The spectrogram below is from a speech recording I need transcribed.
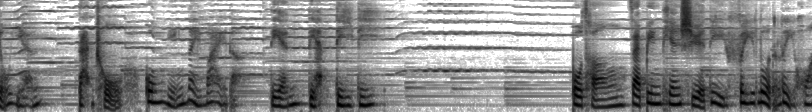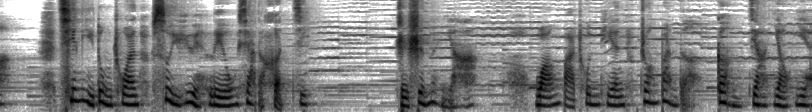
油盐，淡出功名内外的点点滴滴。不曾在冰天雪地飞落的泪花。轻易洞穿岁月留下的痕迹，只是嫩芽，枉把春天装扮得更加妖艳。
